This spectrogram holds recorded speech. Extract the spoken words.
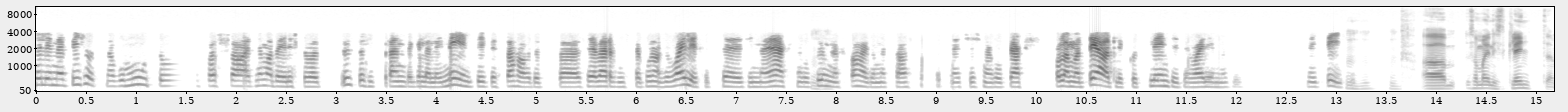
selline pisut nagu muutuv fassaad, nemad eelistavad ühtesid brände, kellele ei meeldi, kes tahavad, et äh, see värv, mis ta kunagi valis, et see sinna jääks nagu mhm. kümneks, kahekümneks aastaks, et need siis nagu peaks olema teadlikud kliendid ja valima siis neid teisi mm. -hmm. Sa mainisid kliente,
